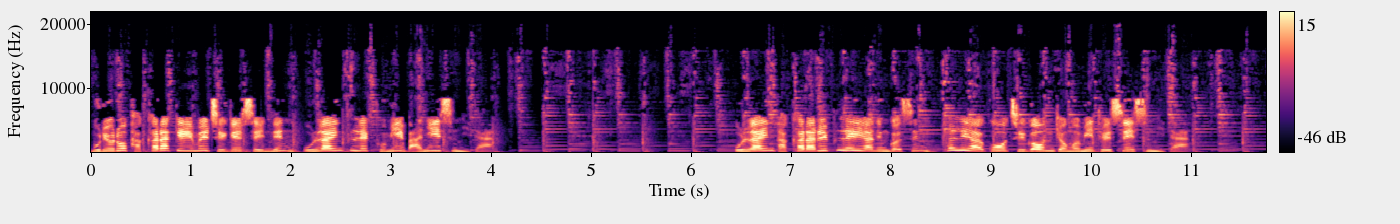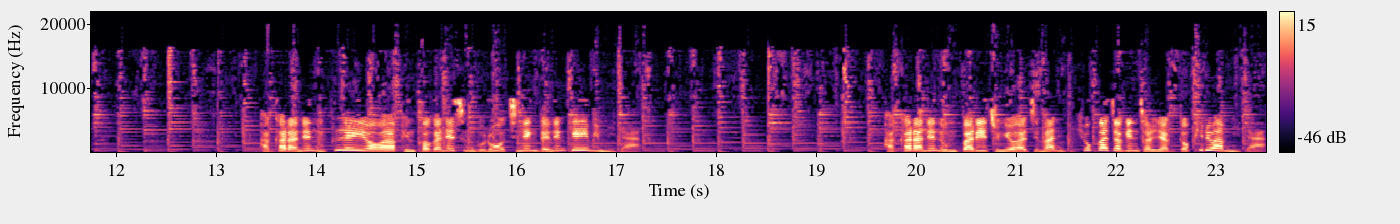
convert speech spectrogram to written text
무료로 바카라 게임을 즐길 수 있는 온라인 플랫폼이 많이 있습니다. 온라인 바카라를 플레이하는 것은 편리하고 즐거운 경험이 될 수 있습니다. 바카라는 플레이어와 뱅커 간의 승부로 진행되는 게임입니다. 바카라는 운빨이 중요하지만 효과적인 전략도 필요합니다.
